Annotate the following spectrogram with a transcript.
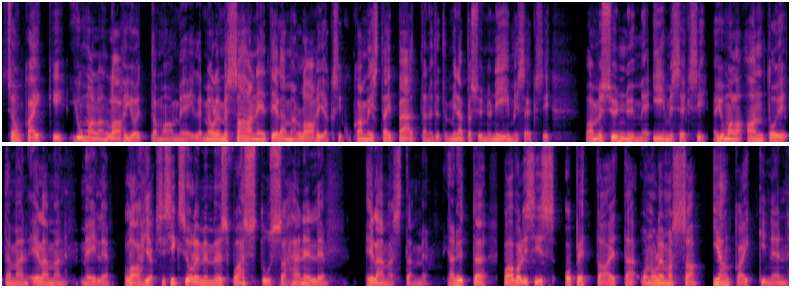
se on kaikki Jumalan lahjoittamaa meille. Me olemme saaneet elämän lahjaksi. Kuka meistä ei päättänyt, että minäpä synnyn ihmiseksi, vaan me synnyimme ihmiseksi ja Jumala antoi tämän elämän meille lahjaksi. Siksi olemme myös vastuussa hänelle elämästämme. Ja nyt äh, Paavali siis opettaa, että on olemassa iankaikkinen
